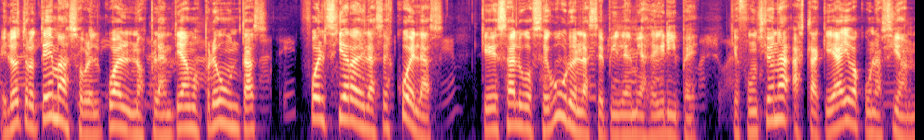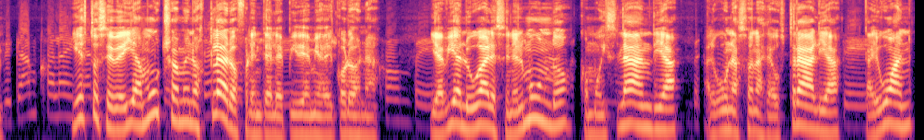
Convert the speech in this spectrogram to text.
El otro tema sobre el cual nos planteamos preguntas fue el cierre de las escuelas, que es algo seguro en las epidemias de gripe, que funciona hasta que hay vacunación. Y esto se veía mucho menos claro frente a la epidemia de corona. Y había lugares en el mundo, como Islandia, algunas zonas de Australia, Taiwán,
